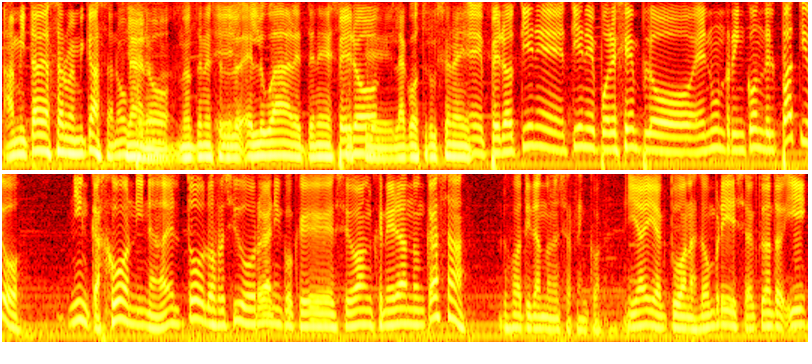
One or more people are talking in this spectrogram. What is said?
a, mitad de hacerme mi casa, ¿no? Claro, no tenés el, eh, lugar, tenés este, la construcción ahí. pero tiene, tiene, por ejemplo, en un rincón del patio, ni en cajón ni nada. Él todos los residuos orgánicos que se van generando en casa los va tirando en ese rincón. Y ahí actúan las lombrices, actúan todo. Y,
